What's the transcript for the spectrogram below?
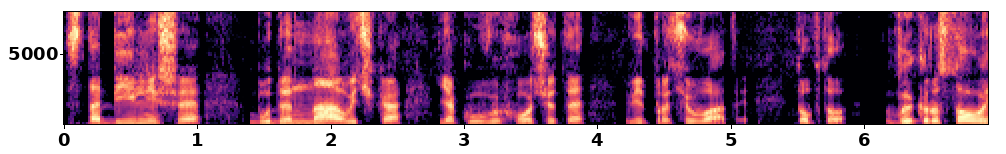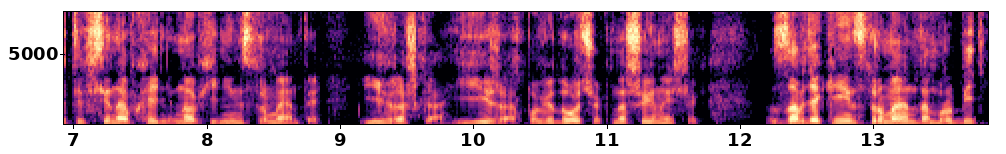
стабільніше буде навичка, яку ви хочете відпрацювати. Тобто використовуйте всі необхідні інструменти: іграшка, їжа, повідочок, нашийничок. Завдяки інструментам робіть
